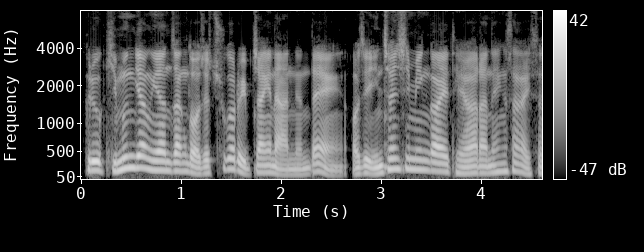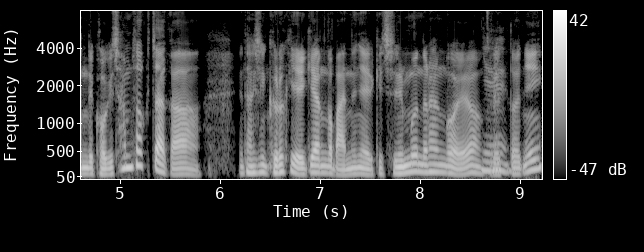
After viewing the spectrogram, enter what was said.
네. 그리고 김은경 위원장도 어제 추가로 입장이 나왔는데 어제 인천 시민과의 대화라는 행사가 있었는데 거기 참석자가 당신 그렇게 얘기한 거 맞느냐 이렇게 질문을 한 거예요. 예. 그랬더니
